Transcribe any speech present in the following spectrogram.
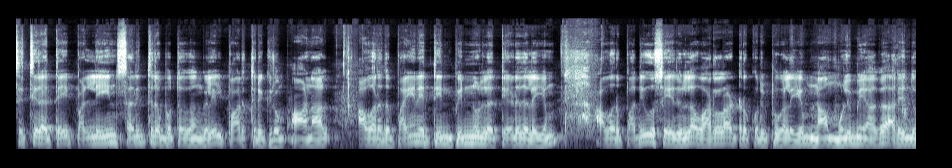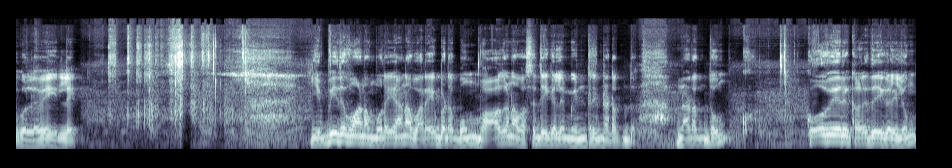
சித்திரத்தை பள்ளியின் சரித்திர புத்தகங்களில் பார்த்திருக்கிறோம். ஆனால் அவரது பயணத்தின் பின்னுள்ள தேடுதலையும் அவர் பதிவு செய்துள்ள வரலாற்று குறிப்புகளையும் நாம் முழுமையாக அறிந்து கொள்ளவே இல்லை. எவ்விதமான முறையான வரைபடமும் வாகன வசதிகளும் இன்றி நடந்து நடந்தும் கோவேறு கழுதைகளிலும்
